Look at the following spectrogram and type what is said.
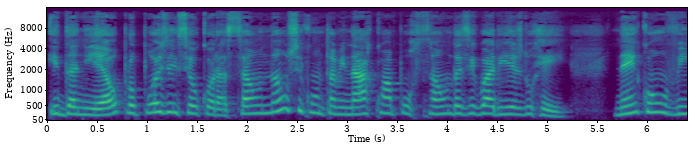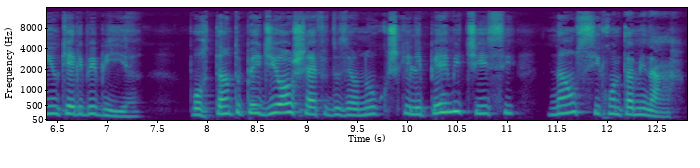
E Daniel propôs em seu coração não se contaminar com a porção das iguarias do rei, nem com o vinho que ele bebia. Portanto, pediu ao chefe dos eunucos que lhe permitisse não se contaminar.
